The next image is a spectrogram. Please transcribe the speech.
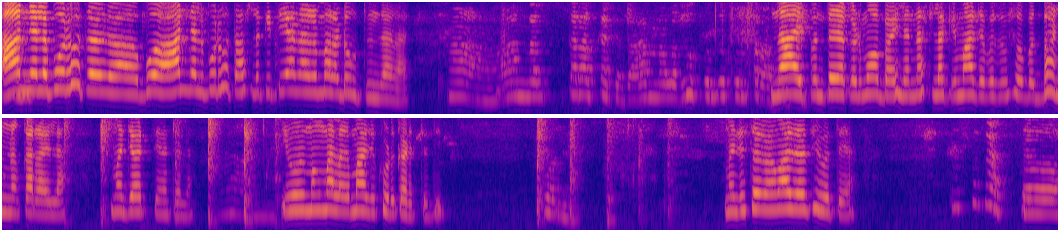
आणण्याला बोर होत आणण्याला बोर होत असलं की ते येणार मला डोतून जाणार. हा अन्नाला त्रास कशाचा? अन्नाला झोपून झोपून त्रास नाही पण त्याच्याकडे मोबाईल नसला की माझ्या सोबत भांडणं करायला मजा वाटते ना त्याला. हा, येऊन मग मला माझी खोड काढते ती. कोण? म्हणजे सगळं माझ्याच हे होते तसंच असतं?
